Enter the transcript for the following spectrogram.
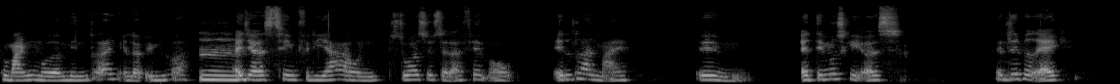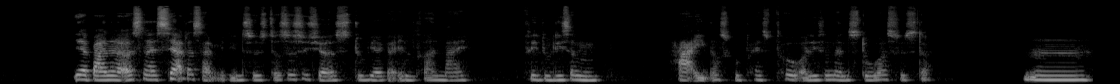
på mange måder mindre, ikke? eller yngre. Mm. At jeg også tænkte, fordi jeg har jo en storesøster, der er fem år ældre end mig, øhm, at det måske også, eller det ved jeg ikke, jeg bare, når, også når jeg ser dig sammen med din søster, så synes jeg også, du virker ældre end mig. Fordi du ligesom har en at skulle passe på, og ligesom er en store søster. Mm.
